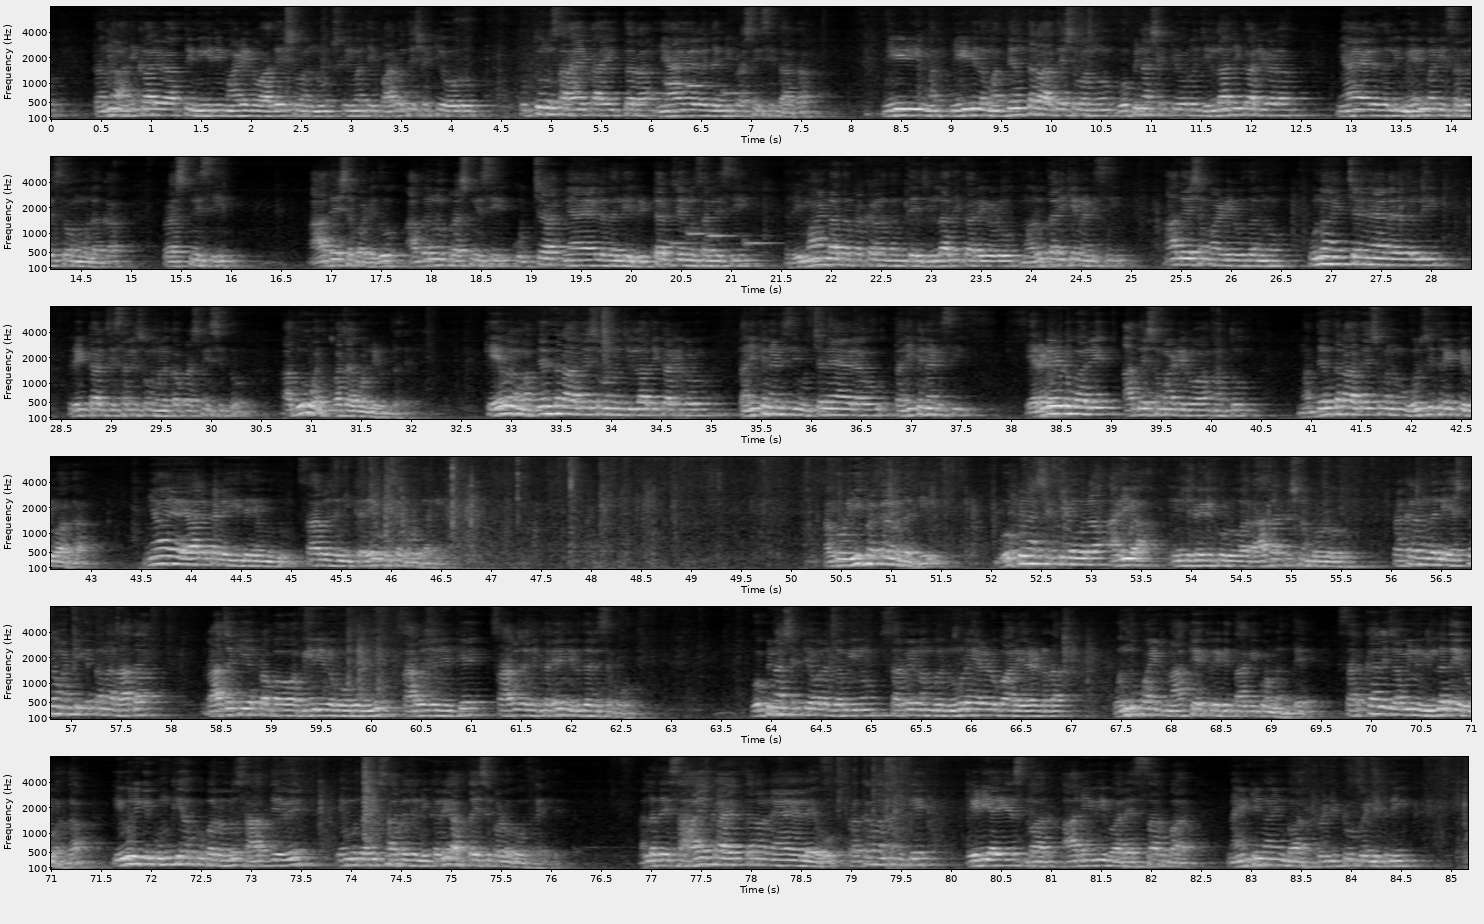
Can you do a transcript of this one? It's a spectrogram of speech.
ತನ್ನ ಅಧಿಕಾರ ವ್ಯಾಪ್ತಿ ಮೀರಿ ಮಾಡಿರುವ ಆದೇಶವನ್ನು ಶ್ರೀಮತಿ ಪಾರ್ವತಿ ಶೆಟ್ಟಿ ಅವರು ಪುತ್ತೂರು ಸಹಾಯಕ ಆಯುಕ್ತರ ನ್ಯಾಯಾಲಯದಲ್ಲಿ ಪ್ರಶ್ನಿಸಿದಾಗ, ನೀಡಿ ನೀಡಿದ ಮಧ್ಯಂತರ ಆದೇಶವನ್ನು ಗೋಪಿನಾಥ್ ಶೆಟ್ಟಿಯವರು ಜಿಲ್ಲಾಧಿಕಾರಿಗಳ ನ್ಯಾಯಾಲಯದಲ್ಲಿ ಮೇಲ್ಮನವಿ ಸಲ್ಲಿಸುವ ಮೂಲಕ ಪ್ರಶ್ನಿಸಿ, ಆದೇಶ ಪಡೆದು ಅದನ್ನು ಪ್ರಶ್ನಿಸಿ ಉಚ್ಚ ನ್ಯಾಯಾಲಯದಲ್ಲಿ ರಿಟ್ ಅರ್ಜಿಯನ್ನು ಸಲ್ಲಿಸಿ, ರಿಮಾಂಡ್ ಆದ ಪ್ರಕರಣದಂತೆ ಜಿಲ್ಲಾಧಿಕಾರಿಗಳು ಮರು ತನಿಖೆ ನಡೆಸಿ ಆದೇಶ ಮಾಡಿರುವುದನ್ನು ಪುನಃ ಉಚ್ಚ ನ್ಯಾಯಾಲಯದಲ್ಲಿ ರಿಟ್ ಅರ್ಜಿ ಸಲ್ಲಿಸುವ ಮೂಲಕ ಪ್ರಶ್ನಿಸಿದ್ದು, ಅದು ವಜ- ವಜಾಗೊಂಡಿರುತ್ತದೆ. ಕೇವಲ ಮಧ್ಯಂತರ ಆದೇಶವನ್ನು ಜಿಲ್ಲಾಧಿಕಾರಿಗಳು ತನಿಖೆ ನಡೆಸಿ ಉಚ್ಚ ನ್ಯಾಯಾಲಯವು ತನಿಖೆ ನಡೆಸಿ ಎರಡೆರಡು ಬಾರಿ ಆದೇಶ ಮಾಡಿರುವ ಮತ್ತು ಮಧ್ಯಂತರ ಆದೇಶವನ್ನು ಊರ್ಜಿತ ಇಟ್ಟಿರುವಾಗ ನ್ಯಾಯ ಯಾರ ಕಡೆ ಇದೆ ಎಂಬುದು ಸಾರ್ವಜನಿಕರೇ ಉಳಿಸಬಹುದಾಗಿದೆ ಹಾಗೂ ಈ ಪ್ರಕರಣದಲ್ಲಿ ಗೋಪಿನಾಥ್ ಶೆಟ್ಟಿ ಅವರ ಅಳಿಯ ಎಂದು ಹೇಳಿಕೊಳ್ಳುವ ರಾಧಾಕೃಷ್ಣ ಬಳ್ಳೂರು ಪ್ರಕರಣದಲ್ಲಿ ಎಷ್ಟರ ಮಟ್ಟಿಗೆ ತನ್ನ ರಾಧಾ ರಾಜಕೀಯ ಪ್ರಭಾವ ಬೀರಿರಬಹುದೆಂದು ಸಾರ್ವಜನಿಕರಿಗೆ ಸಾರ್ವಜನಿಕರೇ ನಿರ್ಧರಿಸಬಹುದು. ಗೋಪಿನಾಥ್ ಶೆಟ್ಟಿ ಅವರ ಜಮೀನು ಸರ್ವೆ ನಂಬರ್ ನೂರ ಎರಡು ಬಾರ್ ಎರಡರ ಒಂದು ಪಾಯಿಂಟ್ ನಾಲ್ಕು ಎಕರೆಗೆ ತಾಗಿಕೊಂಡಂತೆ ಸರ್ಕಾರಿ ಜಮೀನು ಇಲ್ಲದೇ ಇರುವಾಗ ಇವರಿಗೆ ಕುಂಕಿ ಹಕ್ಕು ಬರಲು ಸಾಧ್ಯವೇ ಎಂಬುದನ್ನು ಸಾರ್ವಜನಿಕರೇ ಅರ್ಥೈಸಿಕೊಳ್ಳಬಹುದಾಗಿದೆ. ಅಲ್ಲದೆ ಸಹಾಯಕ ಆಯುಕ್ತರ ನ್ಯಾಯಾಲಯವು ಪ್ರಕರಣ ಸಂಖ್ಯೆ ADIS bar, R E V bar, S R bar, ninety nine bar, twenty two, twenty three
